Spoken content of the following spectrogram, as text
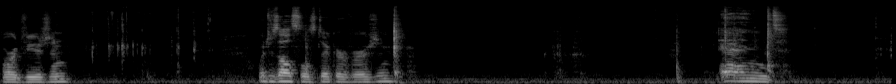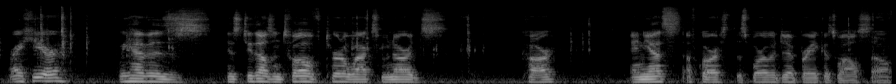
Ford Fusion, which is also a sticker version. And right here, we have his his 2012 Turtle Wax Menards car. And yes, of course, the spoiler did break as well, so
